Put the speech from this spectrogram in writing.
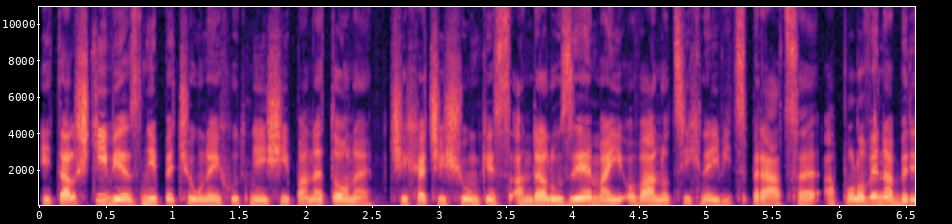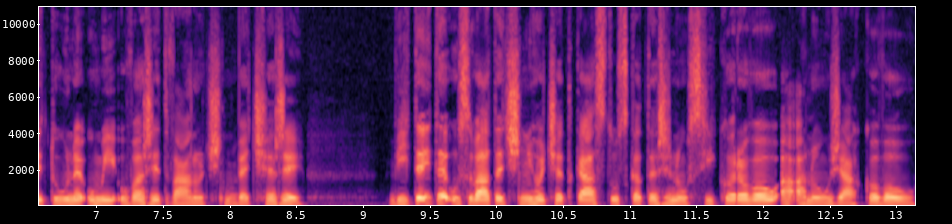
Italští vězni pečou nejchutnější panetone. Čichači šunky z Andaluzie mají o Vánocích nejvíc práce a polovina Britů neumí uvařit vánoční večeři. Vítejte u svátečního četkástu s Kateřinou Síkorovou a Anou Žákovou.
